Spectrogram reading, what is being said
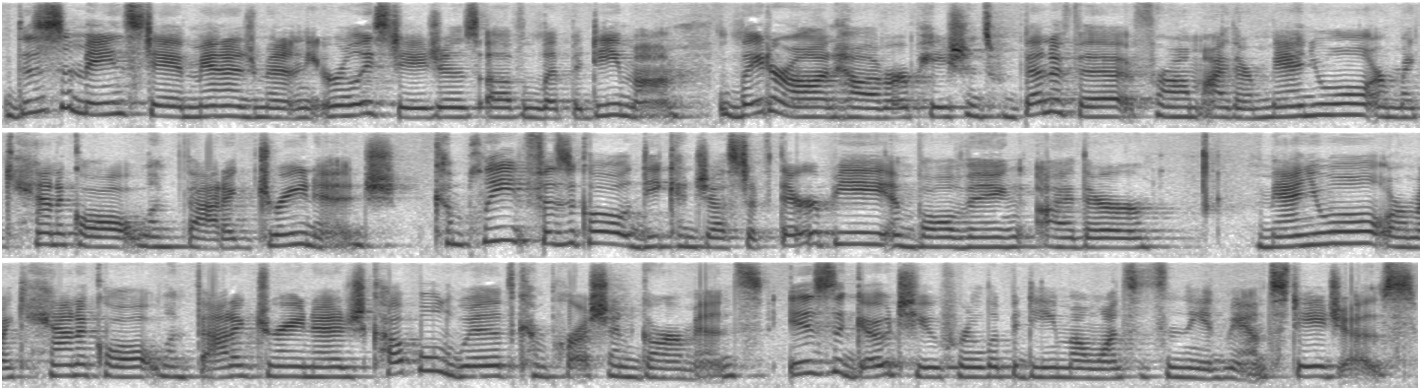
This is a mainstay of management in the early stages of lipedema. Later on, however, patients would benefit from either manual or mechanical lymphatic drainage. Complete physical decongestive therapy involving either manual or mechanical lymphatic drainage coupled with compression garments is the go-to for lipedema once it's in the advanced stages.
